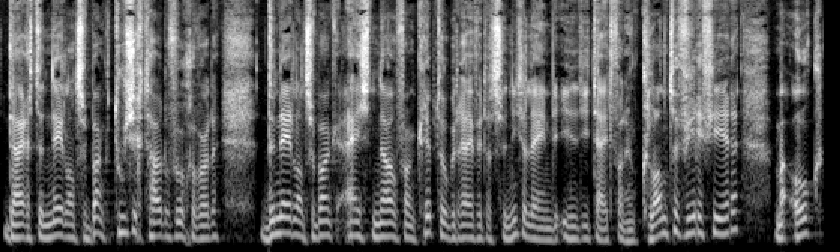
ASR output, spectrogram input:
daar is de Nederlandse bank toezichthouder voor geworden. De Nederlandse bank eist nou van cryptobedrijven dat ze niet alleen de identiteit van hun klanten verifiëren, maar ook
